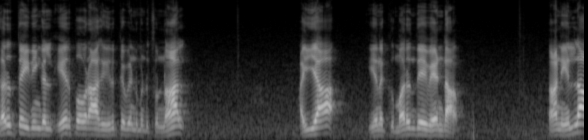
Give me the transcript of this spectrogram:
கருத்தை நீங்கள் ஏற்பவராக இருக்க வேண்டும் என்று சொன்னால் ஐயா எனக்கு மருந்தே வேண்டாம். நான் எல்லா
